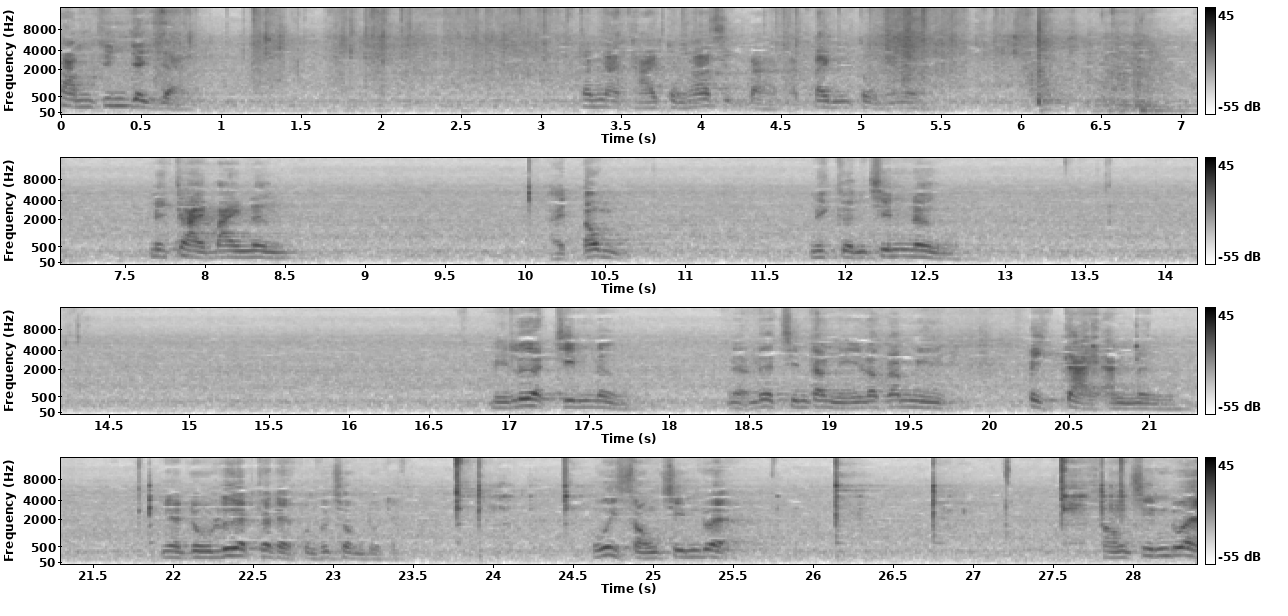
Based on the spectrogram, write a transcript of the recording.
ทำชิ้นใหญ่ๆขนาดขายตรงห้าสิบบาทเต็มตรงนี้เลย มีไก่ใบหนึ่งไข่ต้ม มีเกินชิ้นหนึ่ง มีเลือดชิ้นหนึ่ง เนี่ย เลือดชิ้นเท่านี้แล้วก็มีปีกไก่อันหนึ่ง เนี่ยดูเลือดก็เดี๋ยวคุณผู้ชมดูดิอุ้ยสองชิ้นด้วย สองชิ้นด้วย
